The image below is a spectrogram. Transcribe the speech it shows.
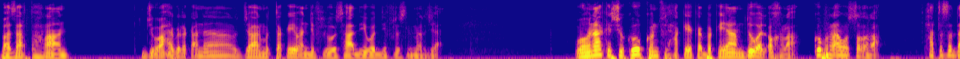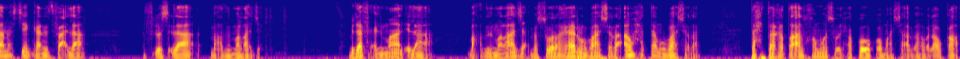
بازار طهران يجي واحد يقول لك أنا رجال متقي وعندي فلوس هذه يودي فلوس للمرجع. وهناك شكوك في الحقيقة بقيام دول أخرى كبرى وصغرى. حتى صدام حسين كان يدفع له فلوس إلى بعض المراجع. بدفع المال إلى بعض المراجع بصورة غير مباشرة أو حتى مباشرة تحت غطاء الخمس والحقوق وما شابه والأوقاف.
